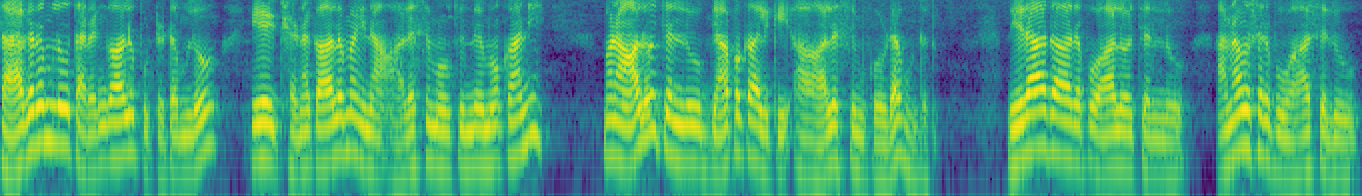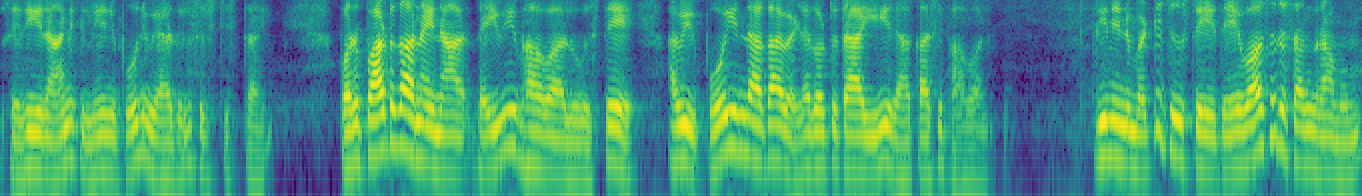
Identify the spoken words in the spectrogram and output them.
సాగరంలో తరంగాలు పుట్టడంలో ఏ క్షణకాలమైన ఆలస్యం అవుతుందేమో కానీ మన ఆలోచనలు జ్ఞాపకాలకి ఆ ఆలస్యం కూడా ఉండదు. నిరాధారపు ఆలోచనలు అనవసరపు ఆశలు శరీరానికి లేనిపోని వ్యాధులు సృష్టిస్తాయి. పొరపాటుగానైనా దైవీ భావాలు వస్తే అవి పోయిందాకా వెళ్ళగొట్టుతాయి రాకాసి భావాలు. దీనిని బట్టి చూస్తే దేవాసుర సంగ్రామం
